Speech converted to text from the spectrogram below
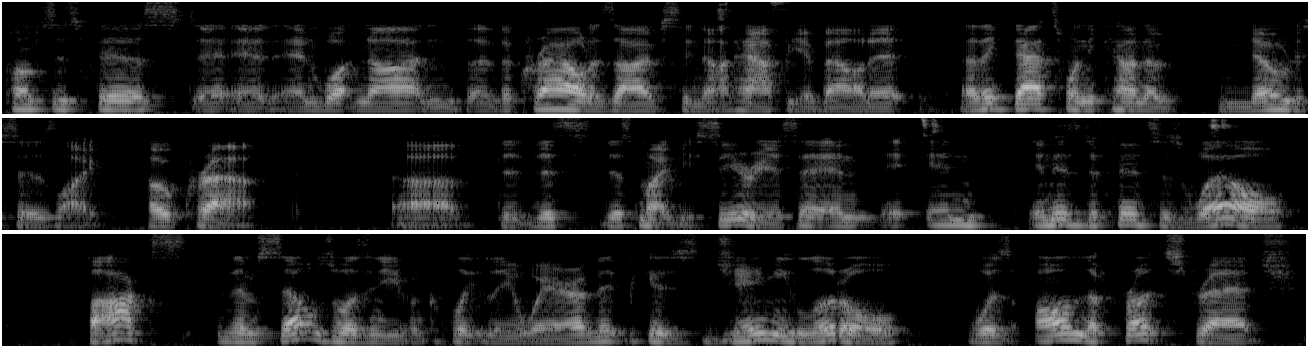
pumps his fist and, and, and whatnot, and the, the crowd is obviously not happy about it. I think that's when he kind of notices, like, oh crap, uh, th- this this might be serious. And in in his defense as well, Fox themselves wasn't even completely aware of it because Jamie Little was on the front stretch,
